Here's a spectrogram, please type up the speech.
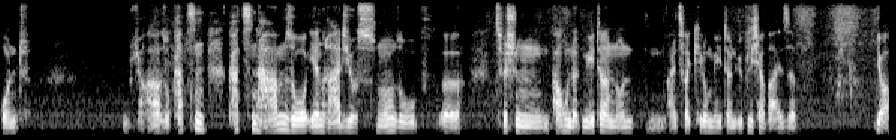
Und ja, so Katzen, Katzen haben so ihren Radius, ne, so äh, zwischen ein paar hundert Metern und ein, zwei Kilometern üblicherweise. Ja,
